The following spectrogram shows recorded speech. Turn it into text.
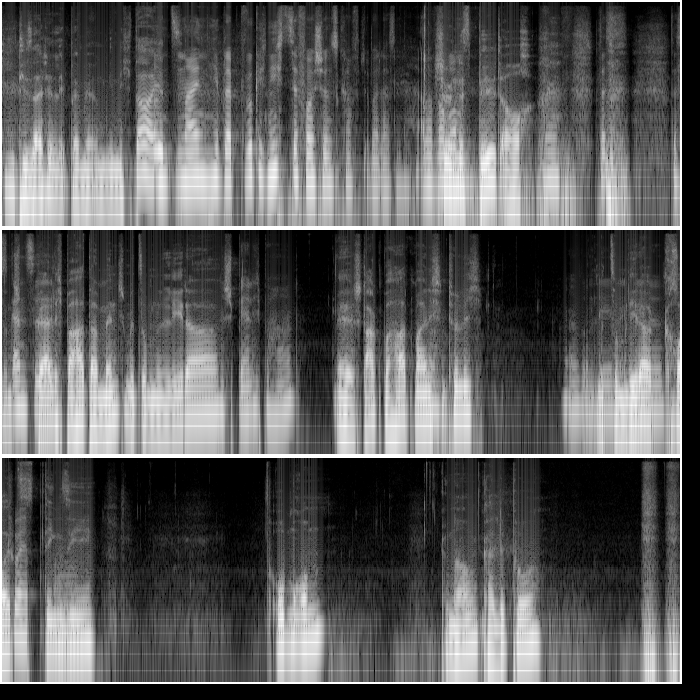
Die Seite lebt bei mir irgendwie nicht da Und jetzt. nein, hier bleibt wirklich nichts der Vorstellungskraft überlassen. Aber warum? Schönes Bild auch. Ja, das das Ein Ganze spärlich behaarter Mensch mit so einem Leder, spärlich behaart. äh, stark behaart meine ich Ja. natürlich, Ja, so mit so einem Leder- Lederkreuz-Dingsi obenrum. Genau, Calippo.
